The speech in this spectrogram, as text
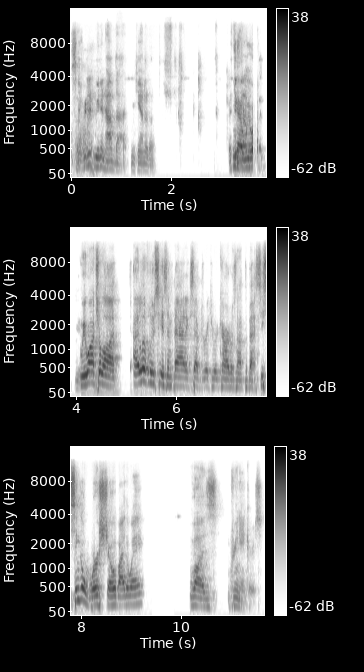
So yeah, we didn't we didn't have that in Canada. yeah, we, we watch a lot. I Love Lucy isn't bad, except Ricky Ricardo's not the best. The single worst show, by the way, was Green Acres.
